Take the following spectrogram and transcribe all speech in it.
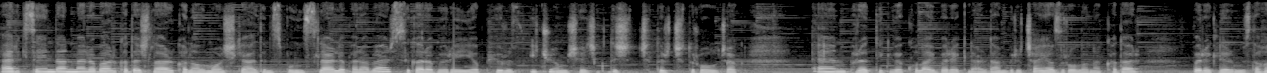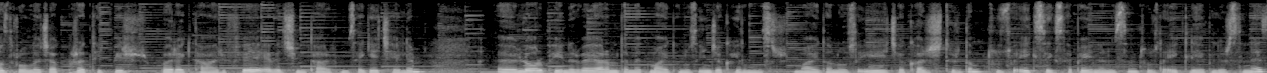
Herkese yeniden merhaba arkadaşlar. Kanalıma hoş geldiniz. Bugün sizlerle beraber sigara böreği yapıyoruz. İçi yumuşacık, dışı çıtır çıtır olacak. En pratik ve kolay böreklerden biri. Çay hazır olana kadar böreklerimiz de hazır olacak. Pratik bir börek tarifi. Evet şimdi tarifimize geçelim. Ee, Lor peynir ve yarım demet maydanoz, ince kıyılmış maydanozu iyice karıştırdım. Tuzu eksikse peynirinizin tuzu da ekleyebilirsiniz.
